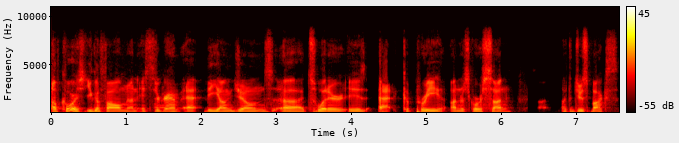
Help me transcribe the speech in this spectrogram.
Of course, you can follow me on Instagram at the Young Jones. Uh, Twitter is at Capri underscore Sun, like the juice box.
